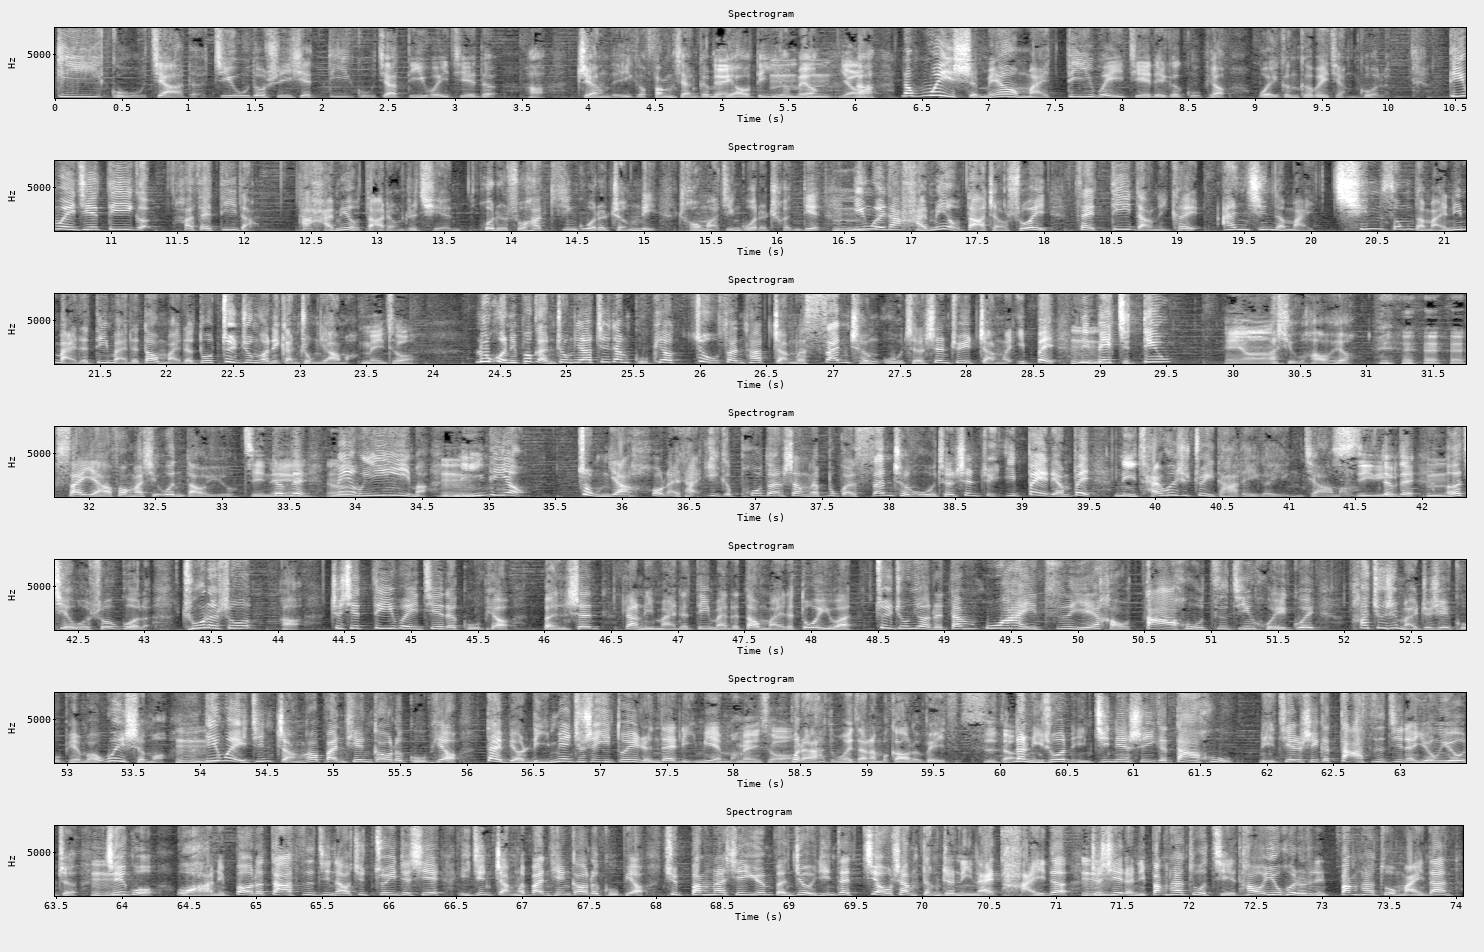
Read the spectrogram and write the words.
低股价的？几乎都是一些低股价、低位接的，哈，这样的一个方向跟标的有没有？嗯嗯、有。那那为什么要买低位接的一个股票？我也跟各位讲过了，低位接第一个它在低档。它还没有大涨之前，或者说它经过了整理，筹码经过了沉淀，嗯因为它还没有大涨，所以在低档你可以安心的买，轻松的买，你买的低，买得到，买得多，最重要你敢重压吗？没错，如果你不敢重压这张股票，就算它涨了三成、五成，甚至于涨了一倍，嗯你别只丢。哎呀那，是有好哟，塞牙缝还是问导游，对不对？嗯没有意义嘛，嗯你一定要重压。后来它一个波段上来，不管三成、五成，甚至一倍、两倍，你才会是最大的一个赢家嘛，对不对？嗯而且我说过了，除了说啊这些低位接的股票本身让你买的低、买的到、买的多以外，最重要的，当外资也好，大户资金回归，他就是买这些股票嘛。为什么？嗯因为已经涨到半天高的股票，代表里面就是一堆人在里面嘛，没错不然他怎么会在那么高的位置？是的那你说你今天是一个大户，你今天是一个大资金的拥有者，嗯结果哇，你抱着大资金，然后去追这些已经涨了半天高的股票，去帮那些原本就已经在轿上等着你来抬的嗯这些人，你帮他做解套，又或者是你帮他做买单。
